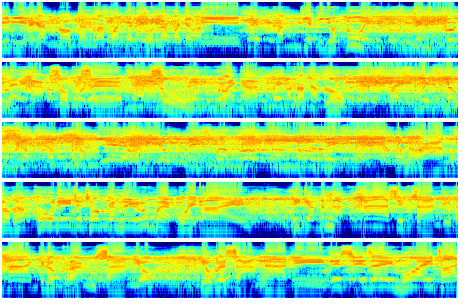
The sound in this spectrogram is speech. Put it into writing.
ที่ดีนะครับ นอกจากรางวัลเงินสดแล้วก็ยังมีเข็มขัดเกียรติยศด้วย และการส่งเสริมสู่รายการระดับโลกครับผู้ชมครับคู่นี้จะชกกันในรูปแบบมวยไทยพิกัดน้ำหนัก 53.5 กิโลกรัม 3 ยก ยกละ 3 นาที This is a Muay Thai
